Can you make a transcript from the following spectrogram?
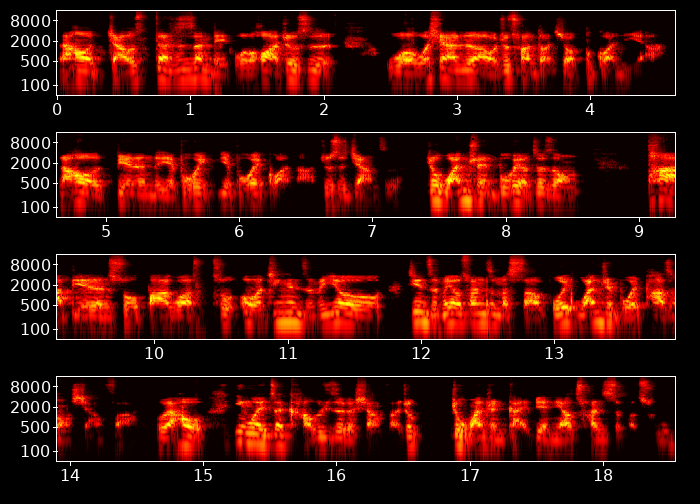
然后假如但是在美国的话，就是。我我现在热啊，我就穿短袖，不管你啊。然后别人的也不会也不会管啊，就是这样子，就完全不会有这种怕别人说八卦，说哦今天怎么又今天怎么又穿这么少，不会完全不会怕这种想法。然后因为在考虑这个想法，就就完全改变你要穿什么出门。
